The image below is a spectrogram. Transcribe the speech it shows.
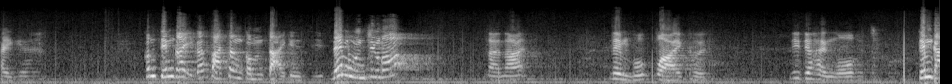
係嘅。咁點解而家發生咁大件事，你瞞住我？奶奶，你唔好怪佢，呢啲係我嘅錯。點解？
